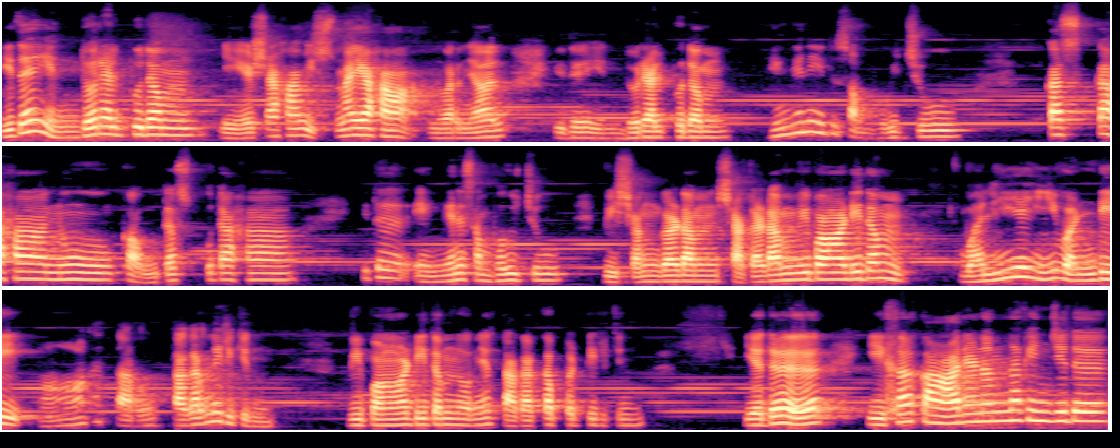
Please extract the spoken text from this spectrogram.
ഇത് എന്തൊരത്ഭുതം? യേശ വിസ്മയ എന്ന് പറഞ്ഞാൽ ഇത് എന്തൊരത്ഭുതം? എങ്ങനെ ഇത് സംഭവിച്ചു? കസ്കഹ കൗതസ്കുതഹ ഇത് എങ്ങനെ സംഭവിച്ചു? വിശങ്കടം ശകടം വിപാടിതം. വലിയ ഈ വണ്ടി ആകെ തകർന്നിരിക്കുന്നു. വിപാടിതം എന്ന് പറഞ്ഞാൽ തകർക്കപ്പെട്ടിരിക്കുന്നു. ഇത് ഇഹ കാരണം എന്ന കിഞ്ചിത്.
